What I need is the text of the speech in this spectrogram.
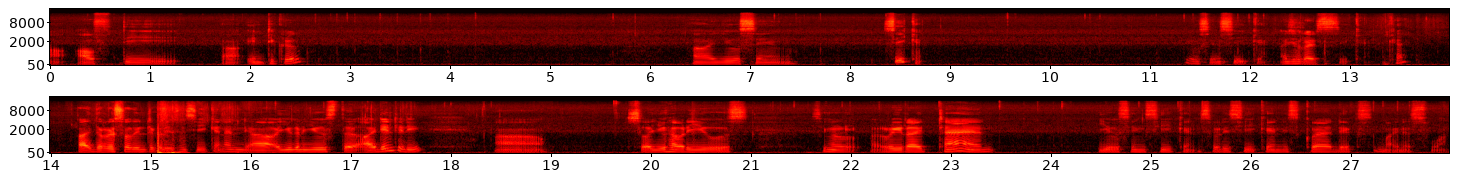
uh, of the uh, integral uh, using secant using secant. I just write secant. Okay. Right. The rest of the integral using secant, and uh, you're going to use the identity. So you have to use. To rewrite tan using secant. So the secant is squared x minus one.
